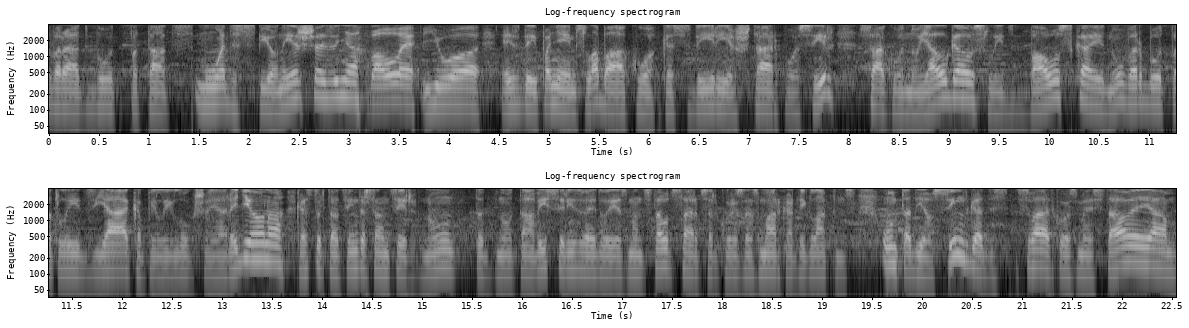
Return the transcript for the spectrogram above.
varētu būt pat tāds modes pionieris šai ziņā, ballē, jo es biju paņēmis labāko, kas vīriešu tērpos ir, sākot no Jelgavas līdz Bauskai, nu varbūt pat līdz Daugavpilī, lūk, šajā reģionā. Kas tur tāds interesants ir? Nu, tad no tā viss ir izveidojies mans tautas darbs, ar kuru es esmu ārkārtīgi lepns. Un tad jau simtgades svētkos mēs stāvējām,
